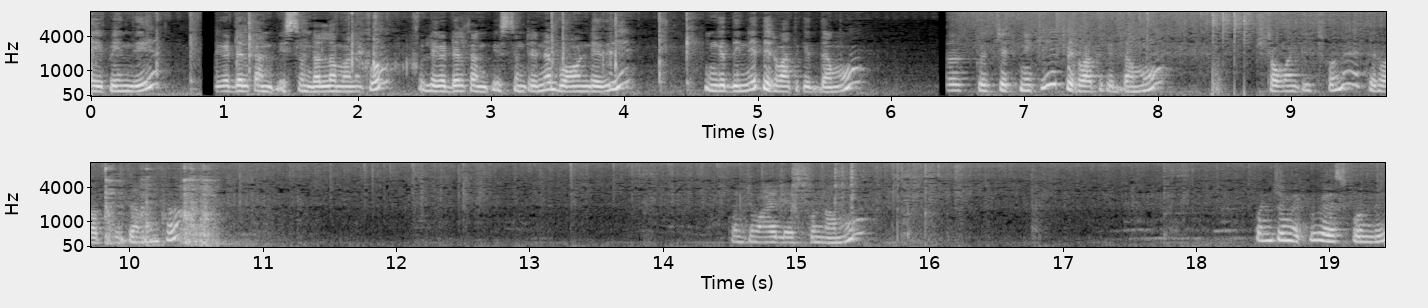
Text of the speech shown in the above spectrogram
అయిపోయింది. ఉల్లిగడ్డలు కనిపిస్తుండల్లా మనకు? ఉల్లిగడ్డలు కనిపిస్తుంటేనే బాగుండేది. ఇంకా దీన్ని తిరువాతకి ఇద్దాము చట్నీకి తిరువాతకిద్దాము. స్టవ్ అంటించుకొని తిరువాతకిద్దాము ఇంకా. కొంచెం ఆయిల్ వేసుకున్నాము. కొంచెం ఎక్కువ వేసుకోండి.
